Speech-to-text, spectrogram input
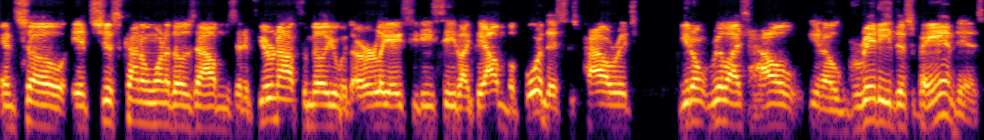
and so it's just kind of one of those albums that if you're not familiar with early ACDC, like the album before this is Powerage, you don't realize how you know gritty this band is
